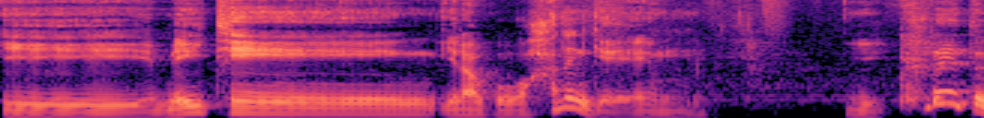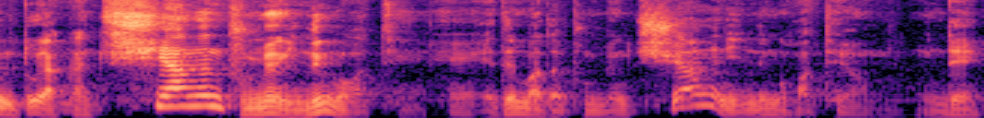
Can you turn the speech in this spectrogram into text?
이 메이팅이라고 하는 게 이 크레들도 약간 취향은 분명 있는 것 같아. 예, 애들마다 분명 취향은 있는 것 같아요. 근데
